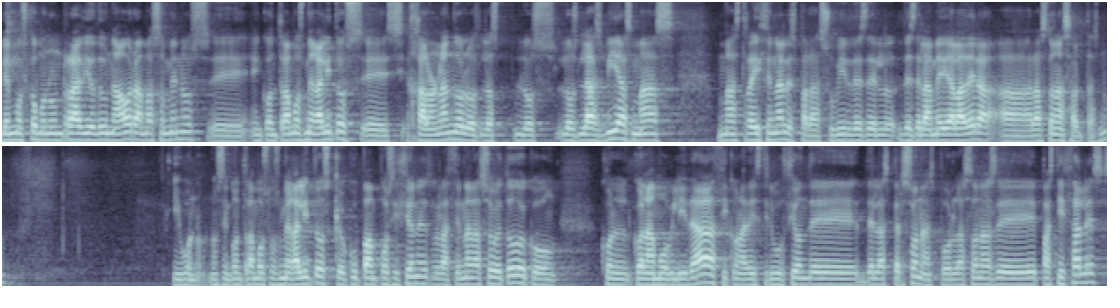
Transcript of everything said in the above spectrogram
vemos como en un radio de una hora más o menos eh, encontramos megalitos eh, jalonando las vías más, más tradicionales para subir desde, desde la media ladera a las zonas altas. Y bueno, nos encontramos los megalitos que ocupan posiciones relacionadas sobre todo con, con, la movilidad y con la distribución de, de, las personas por las zonas de pastizales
